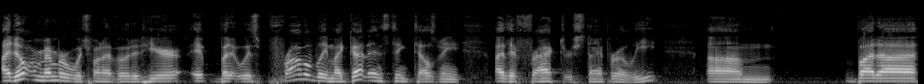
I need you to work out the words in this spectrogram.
I don't remember which one I voted here, it, but it was probably my gut instinct tells me either Fracked or Sniper Elite. Um, but uh,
